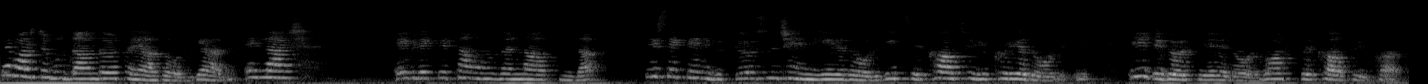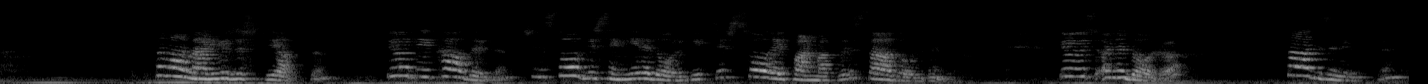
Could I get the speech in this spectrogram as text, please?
Yavaşça buradan dört ayağa doğru geldin. Eller, el bilekleri tam omuzlarının altında. Dirseklerini bük, göğsünü çeneni yere doğru getir. Kalça yukarıya doğru it. İyice göğsü yere doğru bastır. Kalça yukarıda. Tamamen yüzüstü yaptın. Gövdeyi kaldırdın. Şimdi sol dirseğini yere doğru getir. Sol el parmakları sağa doğru dönüyor. Göğüs öne doğru. Sağ dizini büktün.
